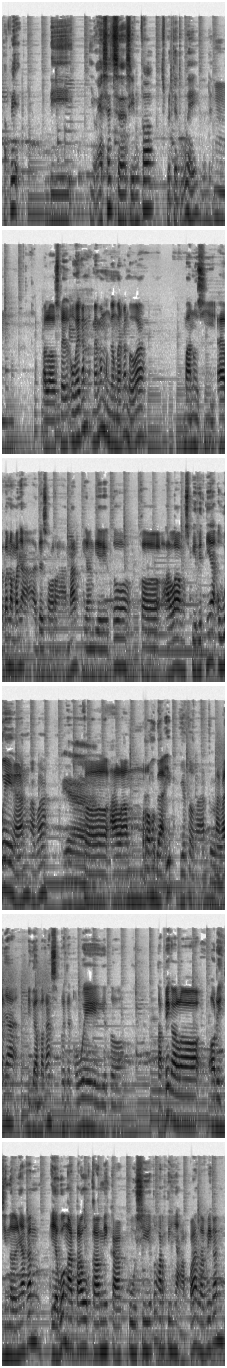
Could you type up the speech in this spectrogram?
Tapi di US sesimpel Spirited Away udah. Hmm. Kalau Spirited Away kan memang menggambarkan bahwa manusia apa namanya ada seorang anak yang dia itu ke alam spiritnya away kan apa Iya. ke alam roh gaib gitu kan Betul. makanya digambarkan spirited away gitu tapi kalau originalnya kan ya gue nggak tahu kami kakushi itu artinya apa tapi kan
